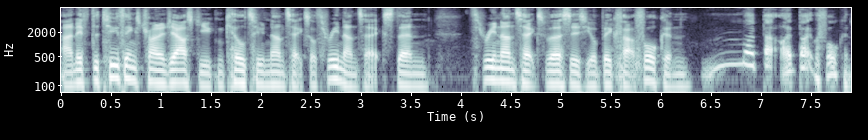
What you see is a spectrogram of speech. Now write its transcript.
And if the two things trying to joust you, can kill two Nantex or three Nantex, then three Nantex versus your big fat Falcon, mm, I back, I back the Falcon.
